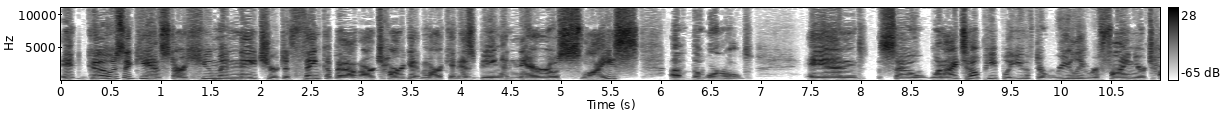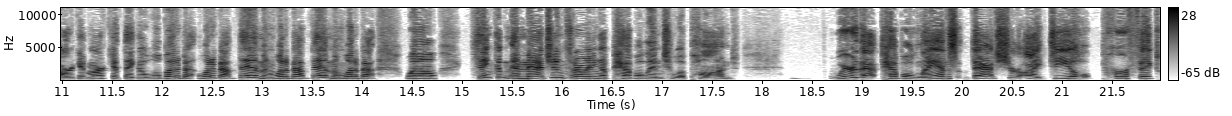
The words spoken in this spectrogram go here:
it goes against our human nature to think about our target market as being a narrow slice of the world. And so when I tell people you have to really refine your target market, they go, well, what about what about them and what about them and what about well, think imagine throwing a pebble into a pond where that pebble lands, that's your ideal, perfect,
